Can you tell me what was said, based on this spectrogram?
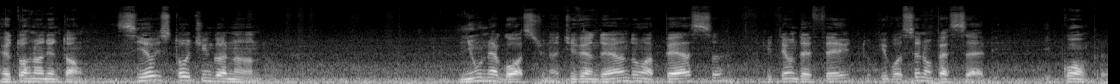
Retornando então, se eu estou te enganando em um negócio, né, te vendendo uma peça que tem um defeito que você não percebe, compra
